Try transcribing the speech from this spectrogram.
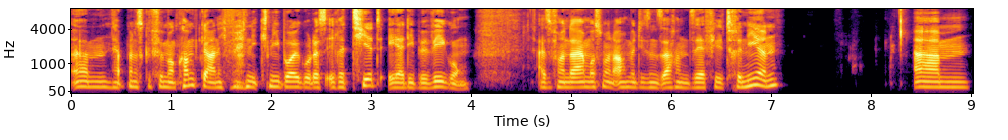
ähm, hat man das Gefühl, man kommt gar nicht mehr in die Kniebeuge oder es irritiert eher die Bewegung. Also von daher muss man auch mit diesen Sachen sehr viel trainieren. Ähm,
